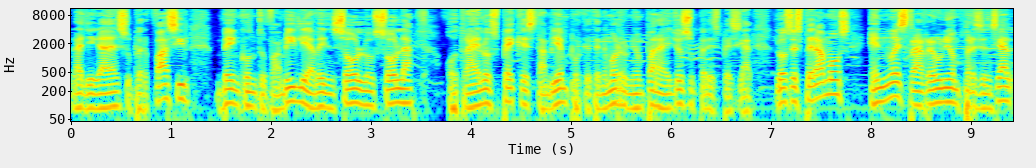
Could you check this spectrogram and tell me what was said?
La llegada es súper fácil. Ven con tu familia, ven solo, sola o trae los peques también porque tenemos reunión para ellos súper especial. Los esperamos en nuestra reunión presencial.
